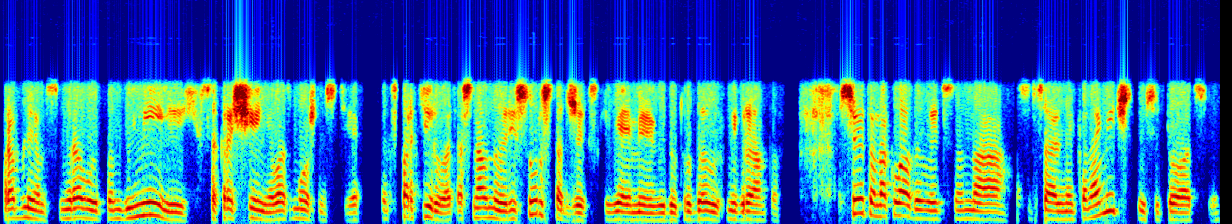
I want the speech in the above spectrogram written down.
проблем с мировой пандемией, сокращения возможности экспортировать основной ресурс таджикский, я имею в виду трудовых мигрантов, все это накладывается на социально-экономическую ситуацию.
